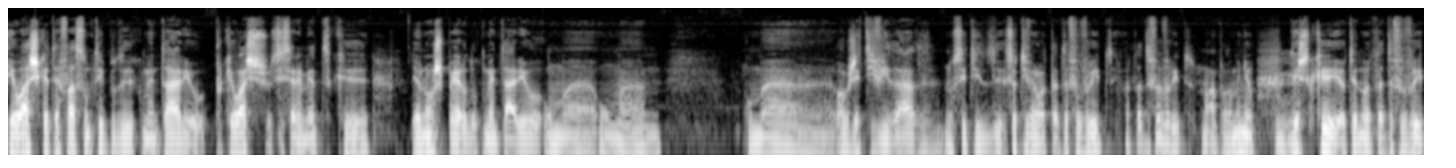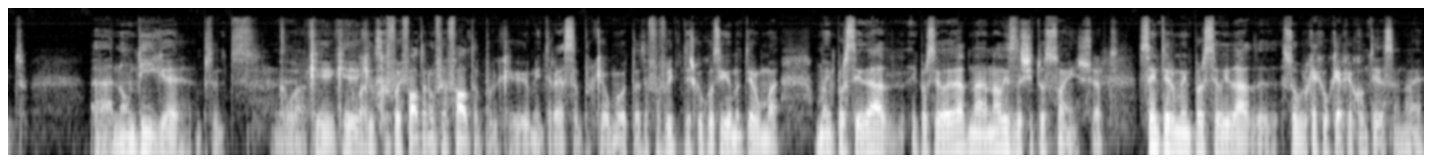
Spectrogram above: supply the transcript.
eu acho que até faço um tipo de comentário, porque eu acho, sinceramente, que eu não espero do comentário uma, uma, uma objetividade no sentido de se eu tiver um atleta favorito, um atleta favorito, não há problema nenhum. Uhum. Desde que eu tendo um atleta favorito Uh, não diga portanto, claro, que, que claro aquilo que, que foi falta não foi falta porque me interessa, porque é o meu atleta favorito, desde que eu consiga manter uma, uma imparcialidade, imparcialidade na análise das situações, certo. sem ter uma imparcialidade sobre o que é que eu quero que aconteça, não é?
